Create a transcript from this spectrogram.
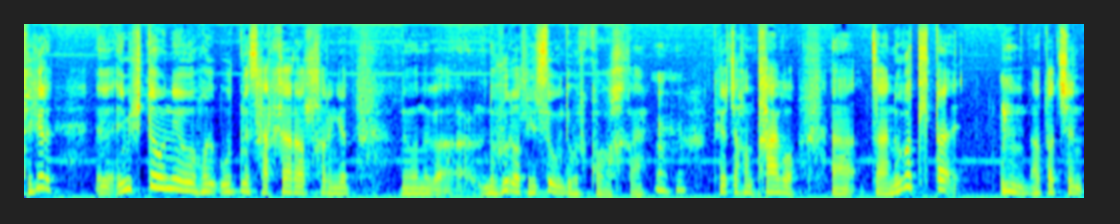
Тэгэхээр э, эмэгтэй хүний үүднээс харахаар болохоор ингээд нөгөө нэг нөхөр бол хэлсэн үгэнд хүрэхгүй байгаа байхгүй. Тэгэхээр жоохон таагүй. За нөгөө талдаа одоо чинь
